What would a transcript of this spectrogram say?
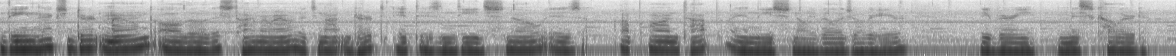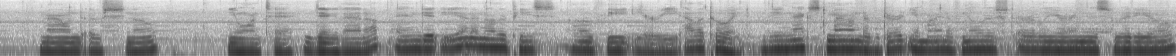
The next dirt mound, although this time around it's not dirt, it is indeed snow, is up on top in the snowy village over here. The very miscolored mound of snow. You want to dig that up and get yet another piece of the Eerie Eletoid. The next mound of dirt you might have noticed earlier in this video.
